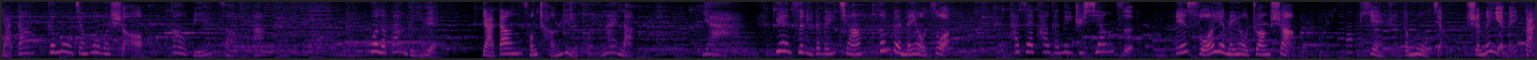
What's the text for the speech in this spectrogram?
亚当跟木匠握握手，告别走了。过了半个月，亚当从城里回来了。呀，院子里的围墙根本没有做。他再看看那只箱子，连锁也没有装上。骗人的木匠，什么也没干。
